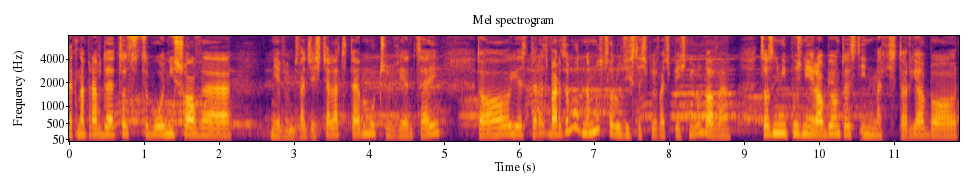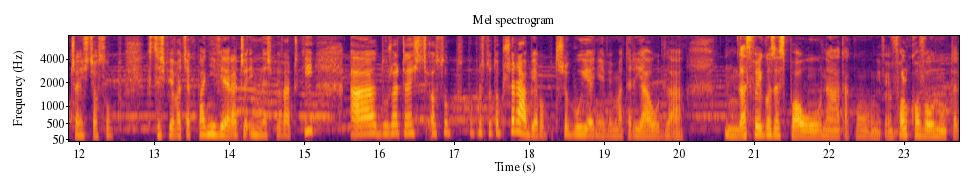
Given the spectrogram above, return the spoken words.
Tak naprawdę coś, co było niszowe, nie wiem, 20 lat temu czy więcej, to jest teraz bardzo modne. Mnóstwo ludzi chce śpiewać pieśni ludowe. Co z nimi później robią, to jest inna historia, bo część osób chce śpiewać jak pani Wiera czy inne śpiewaczki, a duża część osób po prostu to przerabia, bo potrzebuje, nie wiem, materiału dla, dla swojego zespołu na taką, nie wiem, folkową nutę.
